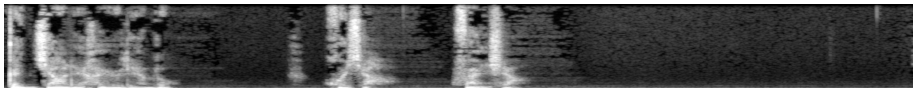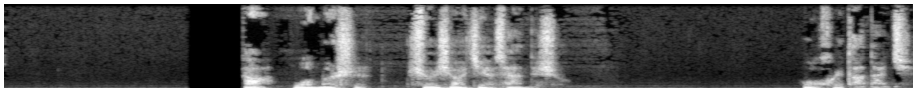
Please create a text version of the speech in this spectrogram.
跟家里还有联络，回家返乡。啊，我们是学校解散的时候，我回到南京，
